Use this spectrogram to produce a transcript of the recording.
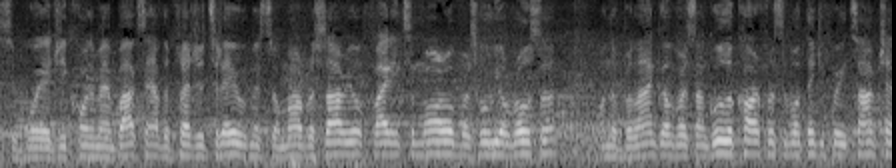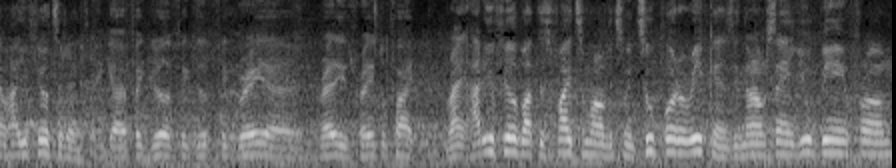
It's your boy AG Cornerman Boxing. I have the pleasure today with Mr. Omar Rosario fighting tomorrow versus Julio Rosa on the Berlanga versus Angulo card. First of all, thank you for your time, champ. How you feel today? Thank you. I feel good. I feel good. I feel great. And ready, ready to fight. Right. How do you feel about this fight tomorrow between two Puerto Ricans? You know what I'm saying? You being from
